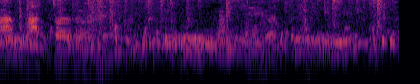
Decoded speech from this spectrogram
다 맞춰줘야 돼. 시간.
